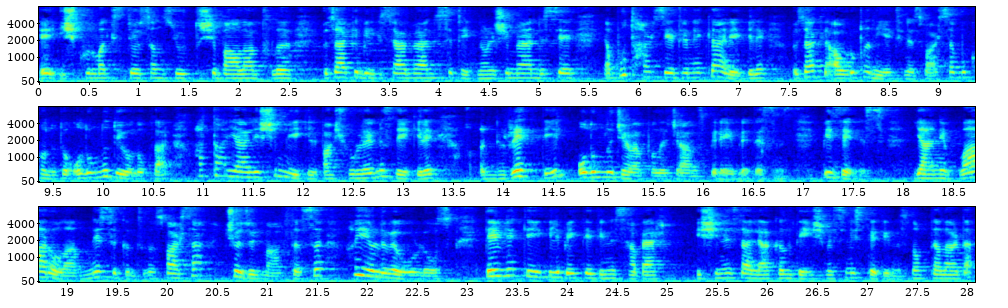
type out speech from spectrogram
e, iş kurmak istiyorsanız yurt dışı bağlantılı, özellikle bilgisayar mühendisi, teknoloji mühendisi, ya bu tarz yeteneklerle ilgili özellikle Avrupa niyetiniz varsa bu konuda olumlu diyaloglar, hatta yerleşimle ilgili başvurularınızla ilgili red değil, olumlu cevap alacağınız bir evredesiniz. Bizeniz yani var olan ne sıkıntınız varsa çözülme haftası hayırlı ve uğurlu olsun. Devletle ilgili beklediğiniz haber, işinizle alakalı değişmesini istediğiniz noktalarda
